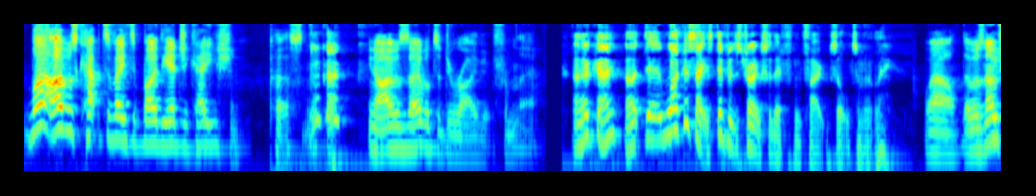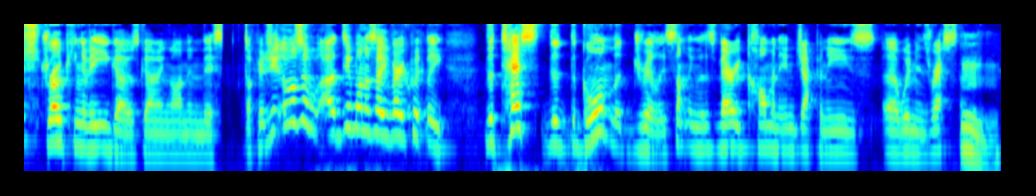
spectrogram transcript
Well, I was captivated by the education, personally. Okay, You know, I was able to derive it from there. okay. Uh, Like I say, it's different strokes for different folks. Ultimately, Well, there was no stroking of egos going on in this documentary. Also, I did want to say very quickly the test, the, the gauntlet drill is something that's very common in Japanese uh, women's wrestling.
